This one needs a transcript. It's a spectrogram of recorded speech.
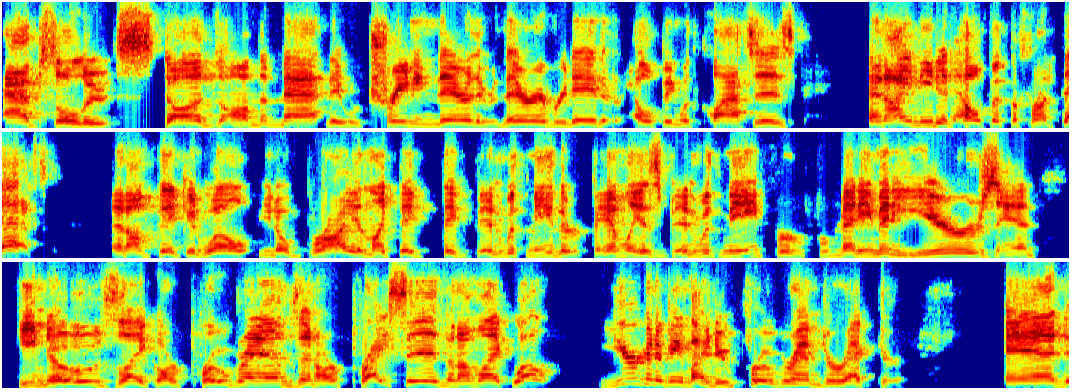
absolute studs on the mat. They were training there. They were there every day. They were helping with classes. And i needed help at the front desk and I'm thinking, well, you know, Brian, like they they've been with me, their family has been with me for for many many years, and he knows like our programs and our prices. And I'm like, well, you're going to be my new program director. And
